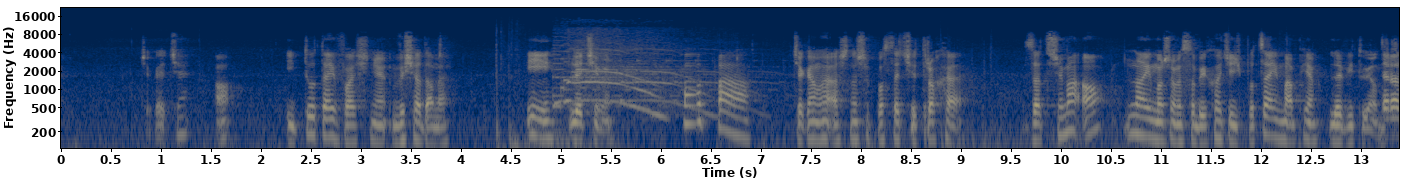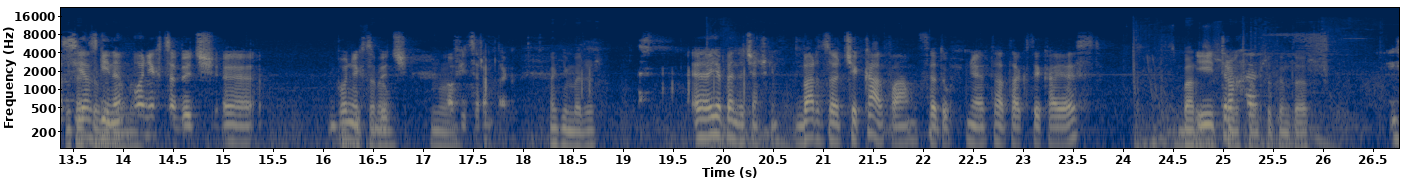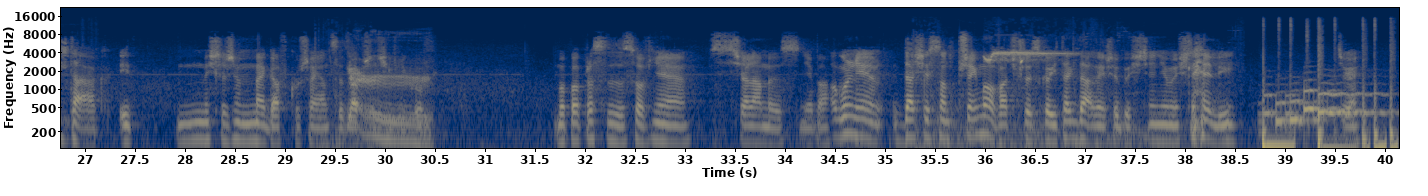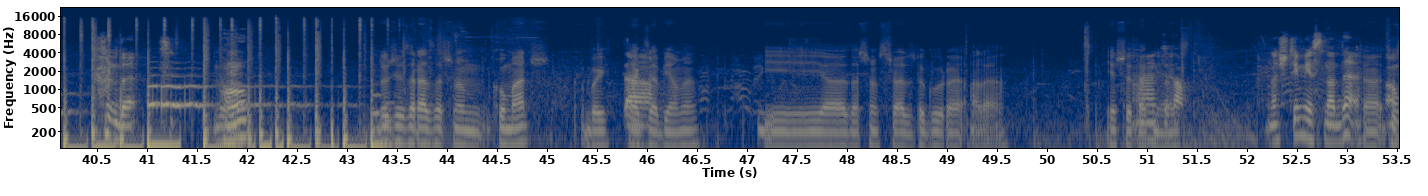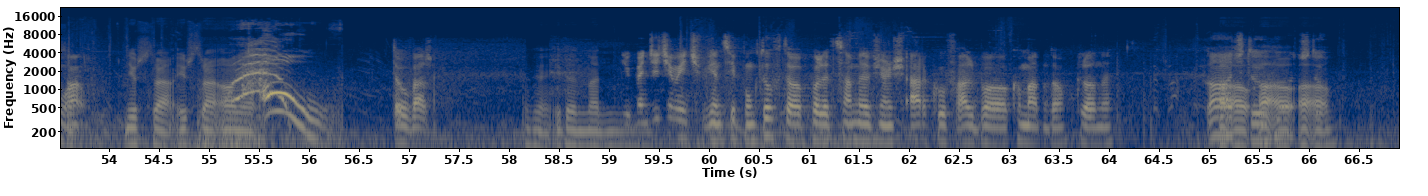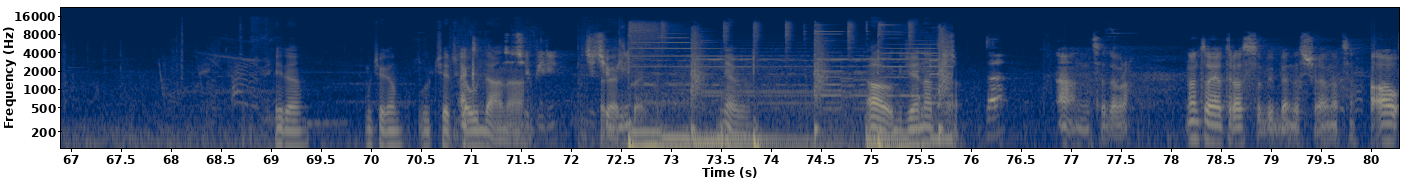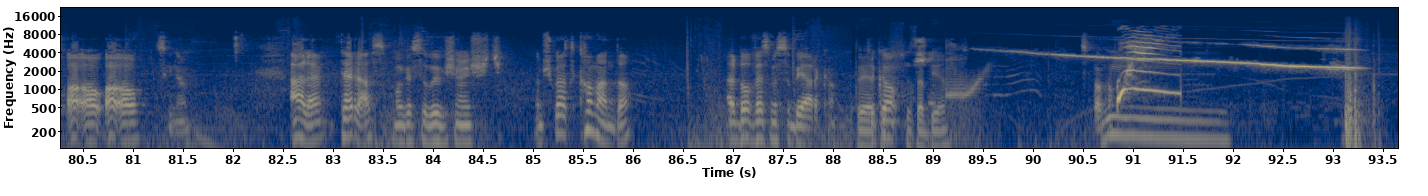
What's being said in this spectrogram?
Czekajcie. O. I tutaj właśnie wysiadamy. I lecimy. Hopa! Czekamy aż nasza postać się trochę zatrzyma. O! No i możemy sobie chodzić po całej mapie lewitując. Teraz tak ja zginę, wygląda. bo nie chcę być. E, bo nie chcę być No. oficerem, tak. Jakim będziesz? E, ja będę ciężkim. Bardzo ciekawa według mnie ta taktyka jest. Jest bardzo I trochę- przy tym też. Tak, i myślę, że mega wkurzające dla przeciwników. Bo po prostu dosłownie strzelamy z nieba. Ogólnie da się stąd przejmować wszystko i tak dalej, żebyście nie myśleli. Czekaj. Kurde. O? Ludzie zaraz zaczną kumać, bo ich tak, Tak. zabijamy. I ja zacznę strzelać do góry, ale jeszcze tak A, nie to jest. Nasz team jest na D. Ta, O to są- wow, Już stra, już stra, o nie. to uważaj. Okej, idę na... Jak będziecie mieć więcej punktów, to polecamy wziąć arków albo komando, klony. Chodź o, tu, o, o, chodź o, tu. o. Idę. Uciekam. Ucieczka A udana. Gdzie cię bili? Gdzie cię bili? Respekt. Nie wiem. O, gdzie na co? A, no co, dobra. No to ja teraz sobie będę strzelał na co. O, o, o, o, o, zginąłem. Ale teraz mogę sobie wziąć na przykład komando. Albo wezmę sobie arka. To ja Tylko też się zabiję. spoko.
